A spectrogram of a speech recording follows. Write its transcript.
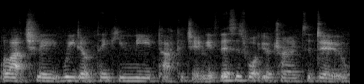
well, actually, we don't think you need packaging. If this is what you're trying to do,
